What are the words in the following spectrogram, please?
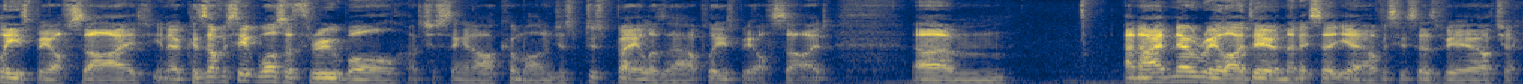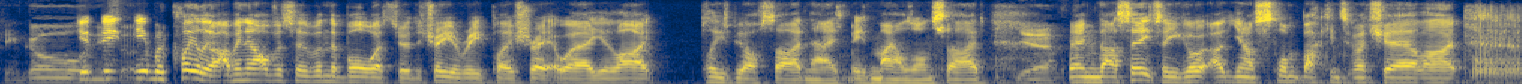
please be offside, you know, because obviously it was a through ball. I was just thinking, oh come on, just just bail us out, please be offside. Um, and I had no real idea. And then it said, yeah, obviously it says VAR checking goal. It, it, it was clearly, I mean, obviously when the ball went through, they show you replay straight away. You're like, please be offside now. He's, he's miles onside. Yeah. Then that's it. So you go, you know, slump back into my chair like.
